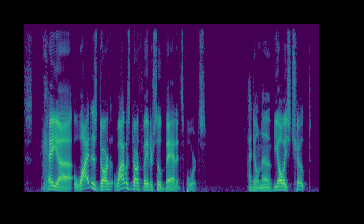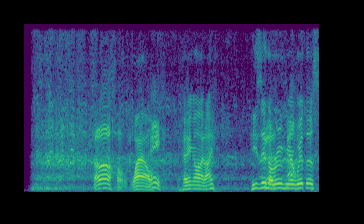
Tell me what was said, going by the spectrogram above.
s- hey, uh, why does Darth? Why was Darth Vader so bad at sports? I don't know. He always choked. Oh, Wow. hey. Hang on. I he's in the room here ah. with us.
